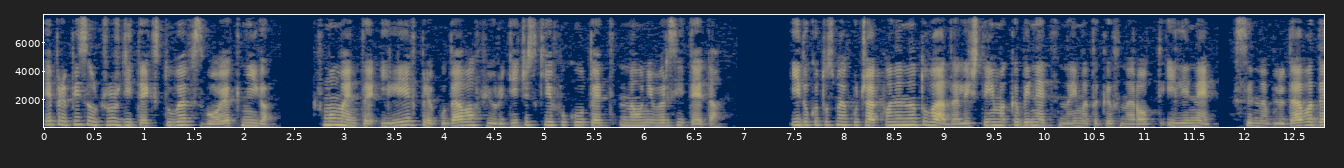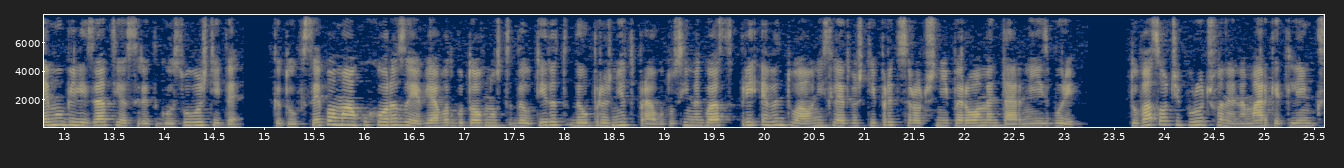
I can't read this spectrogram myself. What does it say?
е преписал чужди текстове в своя книга. В момента Илиев преподава в юридическия факултет на университета. И докато сме в очакване на това дали ще има кабинет на има такъв народ или не, се наблюдава демобилизация сред гласуващите, като все по-малко хора заявяват готовност да отидат да упражнят правото си на глас при евентуални следващи предсрочни парламентарни избори. Това сочи проучване на Market Links.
